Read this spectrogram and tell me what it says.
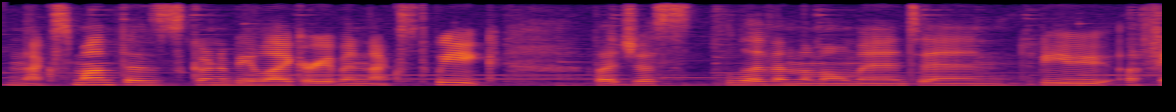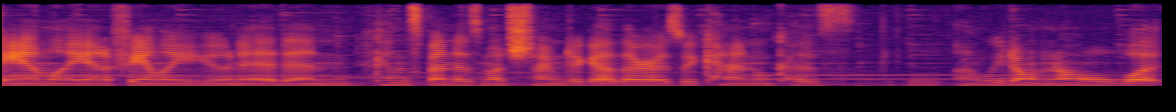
next month is going to be like or even next week, but just live in the moment and be a family and a family unit and can spend as much time together as we can because we don't know what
